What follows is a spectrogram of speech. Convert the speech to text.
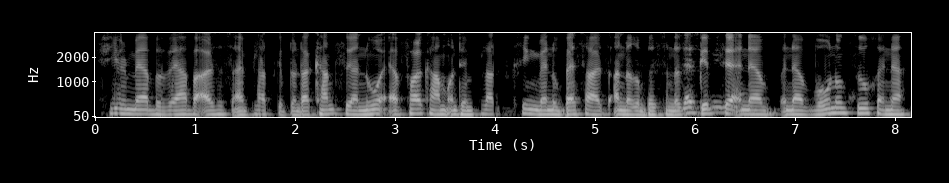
viel mehr Bewerber, als es einen Platz gibt. Und da kannst du ja nur Erfolg haben und den Platz kriegen, wenn du besser als andere bist. Und das gibt es ja in der, in der Wohnungssuche, in der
